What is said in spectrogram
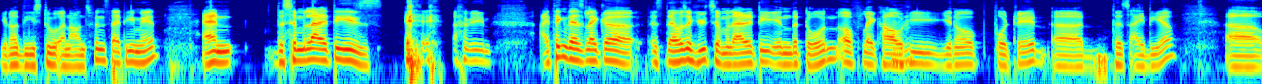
you know, these two announcements that he made, and the similarity is i mean i think there's like a there was a huge similarity in the tone of like how mm-hmm. he you know portrayed uh, this idea uh,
